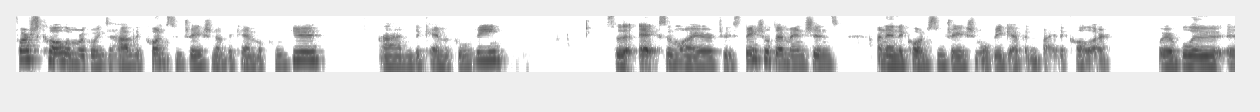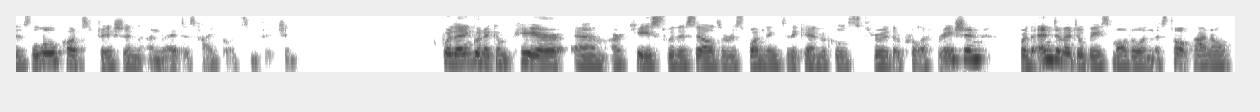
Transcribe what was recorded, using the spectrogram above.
first column, we're going to have the concentration of the chemical U and the chemical V. So that X and Y are two spatial dimensions, and then the concentration will be given by the color, where blue is low concentration and red is high concentration. We're then going to compare um, our case where the cells are responding to the chemicals through their proliferation for the individual base model in this top panel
